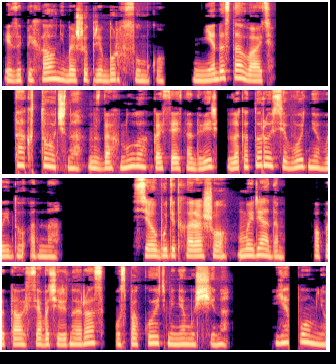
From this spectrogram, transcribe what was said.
и запихал небольшой прибор в сумку. «Не доставать». «Так точно», — вздохнула, косясь на дверь, за которую сегодня выйду одна. «Все будет хорошо, мы рядом», — попытался в очередной раз успокоить меня мужчина. «Я помню,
